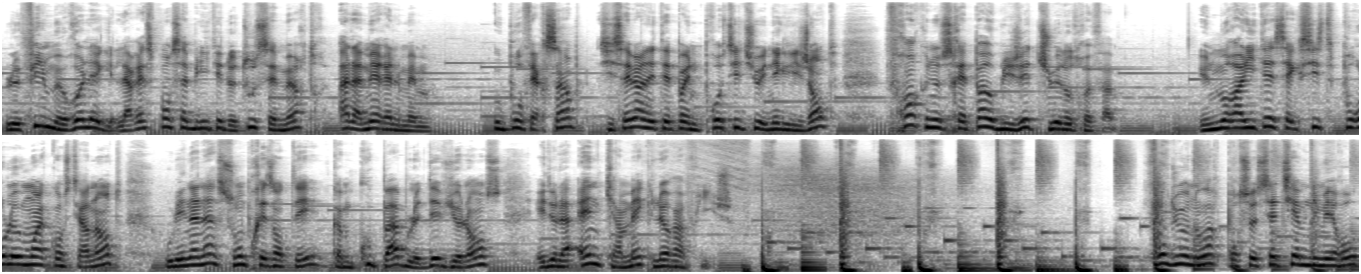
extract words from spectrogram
le film relègue la responsabilité de tous ces meurtres à la mère elle-même. Ou pour faire simple, si sa mère n'était pas une prostituée négligente, Frank ne serait pas obligé de tuer d'autres femmes. Une moralité sexiste pour le moins consternante, où les nanas sont présentées comme coupables des violences et de la haine qu'un mec leur inflige. Fondu au noir pour ce septième numéro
